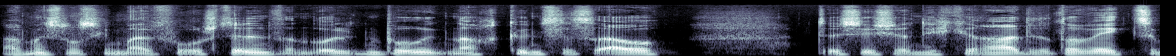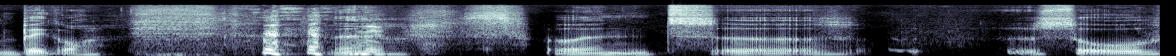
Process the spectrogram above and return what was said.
Aber muss man sich mal vorstellen, von Oldenburg nach Künzelsau das ist ja nicht gerade der Weg zum Bäcker. ne? Und äh, so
